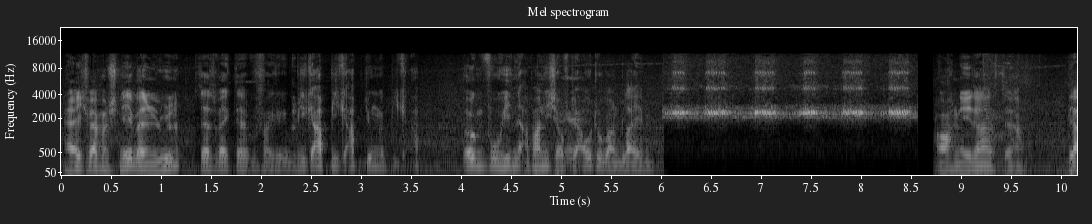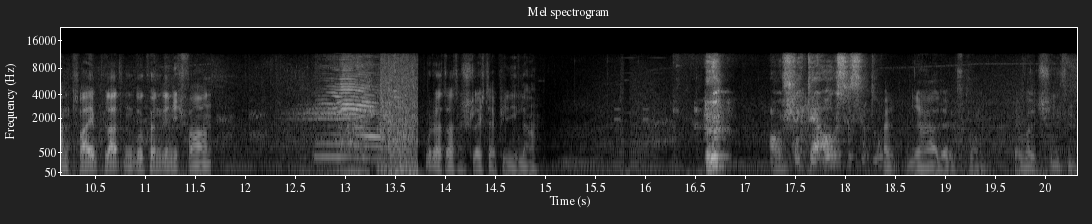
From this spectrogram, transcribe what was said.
Hey, ich werf mit Schneebällen, Lul. Der ist weg. Der, bieg ab, bieg ab, Junge, bieg ab. Irgendwo hin, aber nicht auf der Autobahn bleiben. Ach nee, da ist der. Wir haben zwei Platten, so können sie nicht fahren. Oder ist das ein schlechter Pedila? Warum schlägt der aus? Ist er dumm? Halt, ja, der ist dumm. Der wollte schießen.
